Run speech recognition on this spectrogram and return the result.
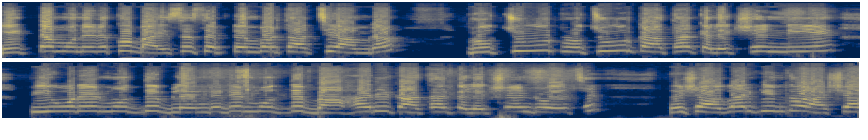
ডেটটা মনে রেখো, বাইশে সেপ্টেম্বর থাকছি আমরা। প্রচুর প্রচুর কাঁথা কালেকশন নিয়ে পিওরের মধ্যে ব্লেন্ডেড এর মধ্যে, বাহারি কাঁথার কালেকশন রয়েছে। তো সবার কিন্তু আশা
